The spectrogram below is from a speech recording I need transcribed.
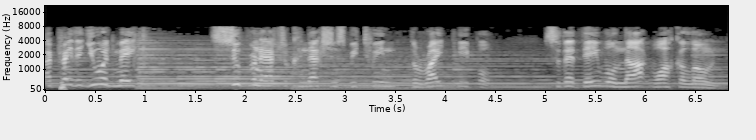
I pray that you would make supernatural connections between the right people so that they will not walk alone.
